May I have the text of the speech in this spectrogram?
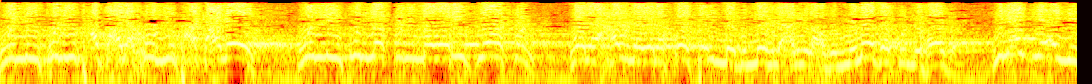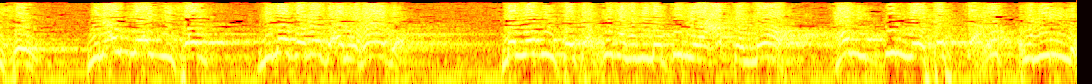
واللي يكون يضحك على أخوه يضحك عليه واللي يكون يأكل المواريث يأكل. ولا حول ولا قوة إلا بالله العلي العظيم. لماذا كل هذا؟ من أجل أي شيء؟ من أجل أي شيء؟ لماذا نفعل هذا؟ ما الذي ستأخذه من الدنيا عبد الله؟ هل الدنيا تستحق منا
